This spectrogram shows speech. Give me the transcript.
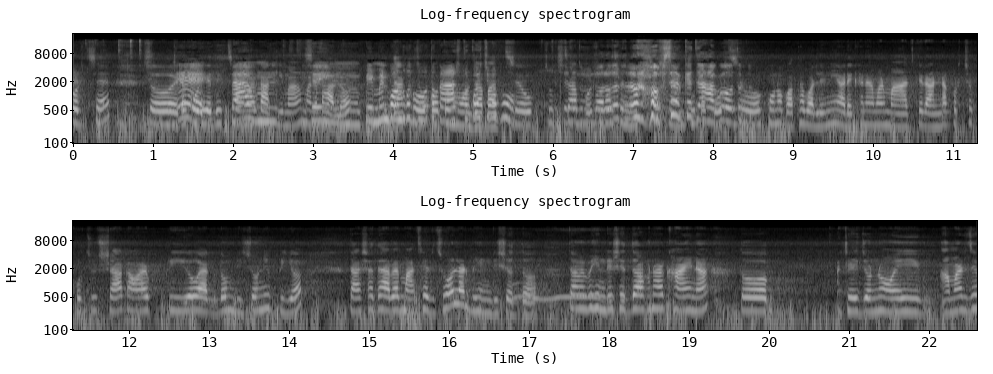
করছে। তো এটা করিয়ে দিচ্ছে আমার কাকিমা মানে ভালো। পেমেন্ট বন্ধ করতে কত মজা পাচ্ছে ও চুপচাপ বসে অফিসারকে করছে, ও কোনো কথা বলেনি। আর এখানে আমার মা আজকে রান্না করছে কচুর শাক। আমার প্রিয় একদম ভীষণই প্রিয়। তার সাথে হবে মাছের ঝোল আর ভেন্ডি সেদ্ধ। তো আমি ভেন্ডি সেদ্ধ এখন আর খাই না। তো সেই জন্য ওই আমার যে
